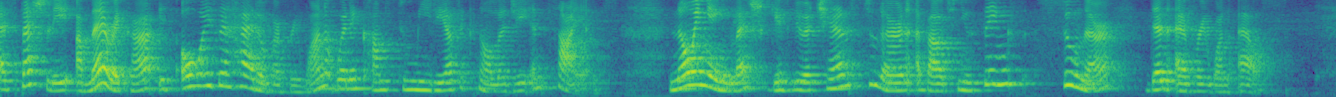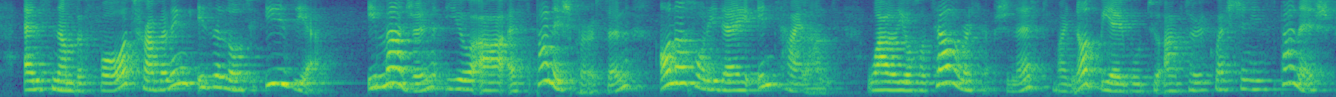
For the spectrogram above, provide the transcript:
Especially America is always ahead of everyone when it comes to media technology and science. Knowing English gives you a chance to learn about new things sooner than everyone else. And number four, traveling is a lot easier Imagine you are a Spanish person on a holiday in Thailand. While your hotel receptionist might not be able to answer a question in Spanish,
